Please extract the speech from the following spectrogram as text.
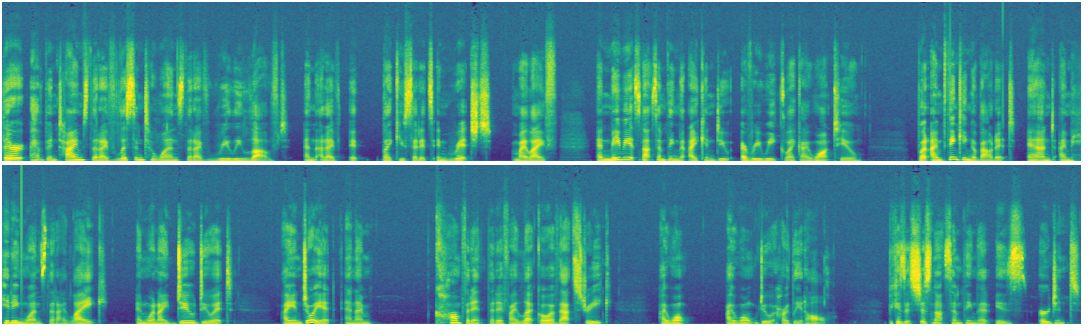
There have been times that I've listened to ones that I've really loved, and that I've it like you said, it's enriched my life. And maybe it's not something that I can do every week like I want to, but I'm thinking about it and I'm hitting ones that I like. And when I do do it, I enjoy it and I'm confident that if I let go of that streak, I won't I won't do it hardly at all. Because it's just not something that is urgent.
